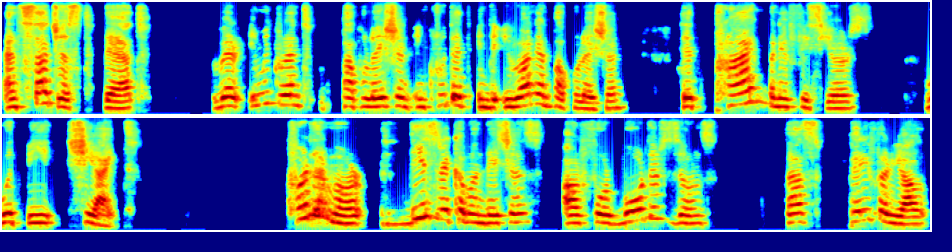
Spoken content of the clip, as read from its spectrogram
and suggests that where immigrant population included in the Iranian population, the prime beneficiaries would be Shiite. Furthermore, these recommendations are for border zones, thus peripheral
